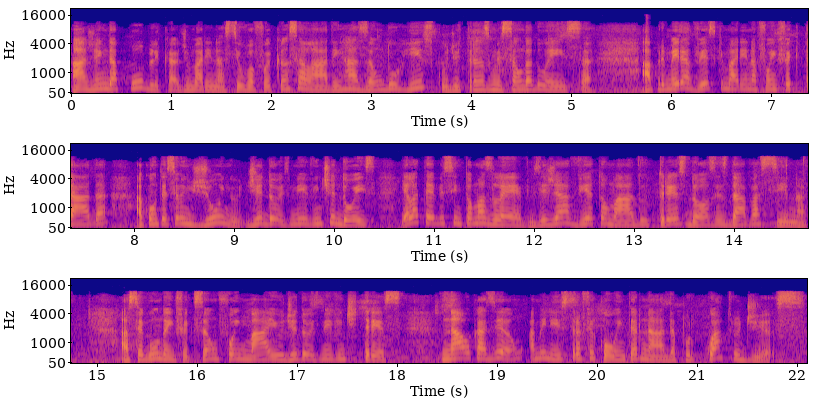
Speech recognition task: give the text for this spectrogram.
A agenda pública de Marina Silva foi cancelada em razão do risco de transmissão da doença. A primeira vez que Marina foi infectada aconteceu em junho de 2022 e ela teve sintomas leves e já havia tomado três doses da vacina. A segunda infecção foi em maio de 2023. Na ocasião, a ministra ficou internada por quatro dias.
